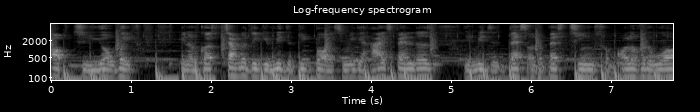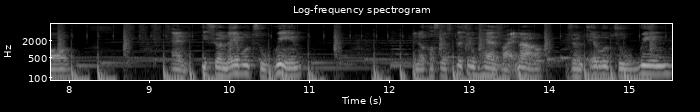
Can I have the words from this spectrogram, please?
up to your weight. You know, because Champions League you meet the big boys, you meet the high spenders, you meet the best of the best teams from all over the world. And if you're unable to win, you know, because we're splitting hairs right now, if you're unable to win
